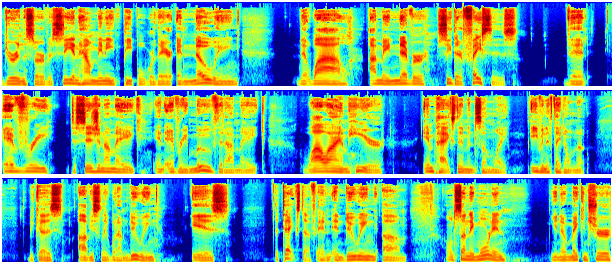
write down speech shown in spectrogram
during the service, seeing how many people were there and knowing that while I may never see their faces, that every decision I make and every move that I make while I am here impacts them in some way, even if they don't know. Because obviously, what I'm doing is the tech stuff and, and doing um, on Sunday morning, you know, making sure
